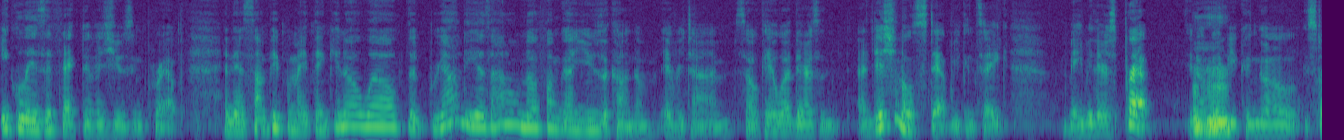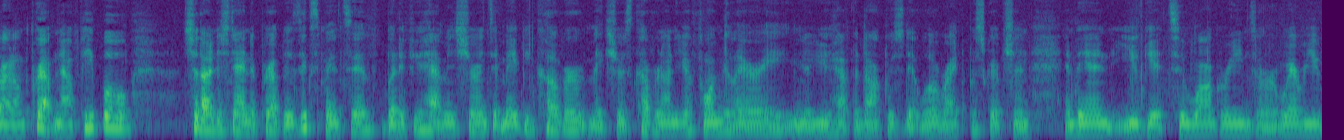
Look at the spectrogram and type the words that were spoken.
equally as effective as using PrEP. And then some people may think, you know, well, the reality is I don't know if I'm going to use a condom every time. So okay, well, there's an additional step you can take maybe there's prep. You know, mm-hmm. maybe you can go start on prep. Now, people should understand that prep is expensive, but if you have insurance, it may be covered. Make sure it's covered under your formulary. You know, you have the doctors that will write the prescription, and then you get to Walgreens or wherever you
